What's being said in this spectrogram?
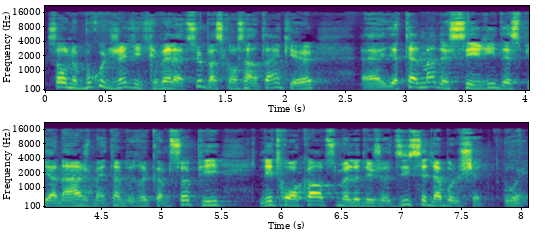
Ça, on a beaucoup de gens qui écrivaient là-dessus parce qu'on s'entend que euh, il y a tellement de séries d'espionnage maintenant, de trucs comme ça, puis les trois quarts, tu me l'as déjà dit, c'est de la bullshit. Ouais.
